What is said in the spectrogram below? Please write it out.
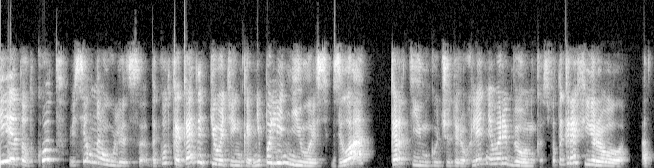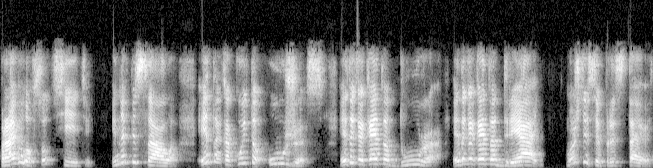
этот кот висел на улице. Так вот какая-то тетенька не поленилась, взяла картинку четырехлетнего ребенка, сфотографировала, отправила в соцсети и написала, это какой-то ужас, это какая-то дура, это какая-то дрянь. Можете себе представить?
